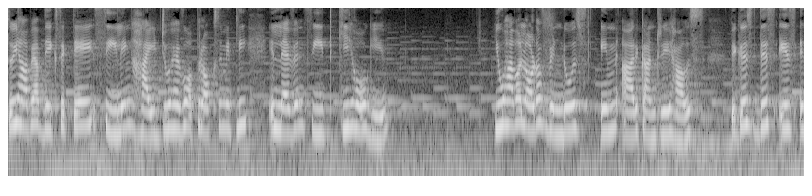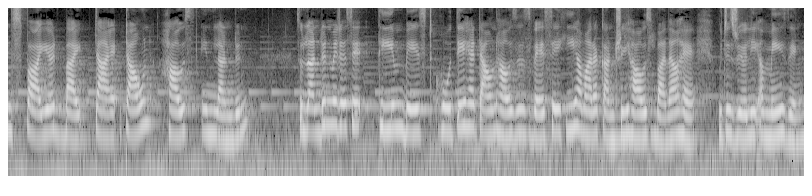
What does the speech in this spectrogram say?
तो यहाँ पे आप देख सकते हैं सीलिंग हाइट जो है वो अप्रॉक्सीमेटली 11 फीट की होगी। You have a lot of windows in our country house because this is inspired by town house in London so London में जैसे थीम बेस्ड होते हैं टाउन हाउसेस वैसे ही हमारा कंट्री हाउस बना है which is really amazing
